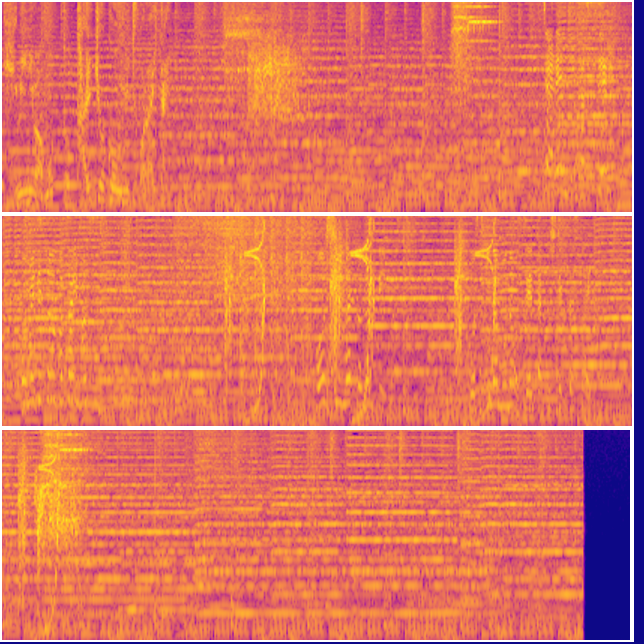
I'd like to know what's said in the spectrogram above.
君にはもっと対局を見てもらいたい。チャレンジ達成おめでとうございます。報酬が届いています。お好きなものを選択してください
